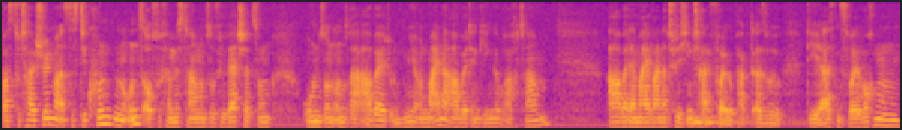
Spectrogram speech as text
Was total schön war, ist, dass die Kunden uns auch so vermisst haben und so viel Wertschätzung uns und unserer Arbeit und mir und meiner Arbeit entgegengebracht haben. Aber der Mai war natürlich total vollgepackt. Also die ersten zwei Wochen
